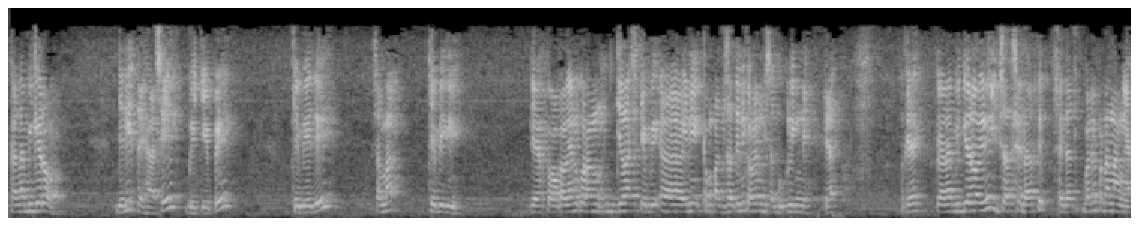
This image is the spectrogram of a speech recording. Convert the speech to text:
cannabigerol. Jadi THC, BCP, CBD sama CBG. Ya, kalau kalian kurang jelas CB, uh, ini keempat zat ini kalian bisa googling deh ya. Oke, cannabigerol ini zat sedatif, sedatif pada penenang ya.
